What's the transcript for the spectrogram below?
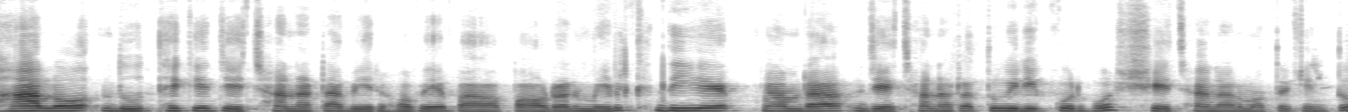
ভালো দুধ থেকে যে ছানাটা বের হবে বা পাউডার মিল্ক দিয়ে আমরা যে ছানাটা তৈরি করব সে ছানার মতো কিন্তু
